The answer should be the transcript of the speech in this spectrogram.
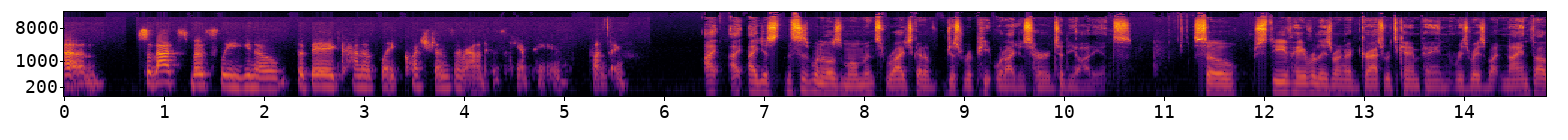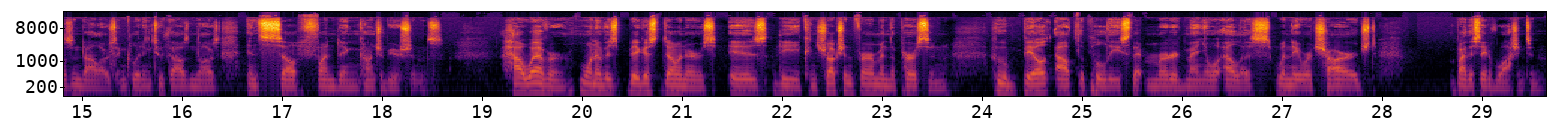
Um, so that's mostly, you know, the big kind of like questions around his campaign funding. I, I, I just this is one of those moments where I just gotta just repeat what I just heard to the audience. So Steve Haverly is running a grassroots campaign where he's raised about nine thousand dollars, including two thousand dollars in self-funding contributions. However, one of his biggest donors is the construction firm and the person who built out the police that murdered Manuel Ellis when they were charged by the state of Washington.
